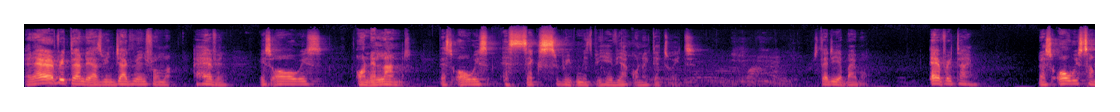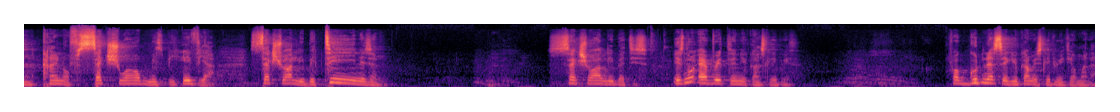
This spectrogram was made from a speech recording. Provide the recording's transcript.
And every time there has been judgment from heaven, it's always on a land. There's always a sex misbehavior connected to it. Study your Bible. Every time. There's always some kind of sexual misbehavior, sexual libertinism, sexual liberties. It's not everything you can sleep with. For goodness sake, you can't be sleeping with your mother.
